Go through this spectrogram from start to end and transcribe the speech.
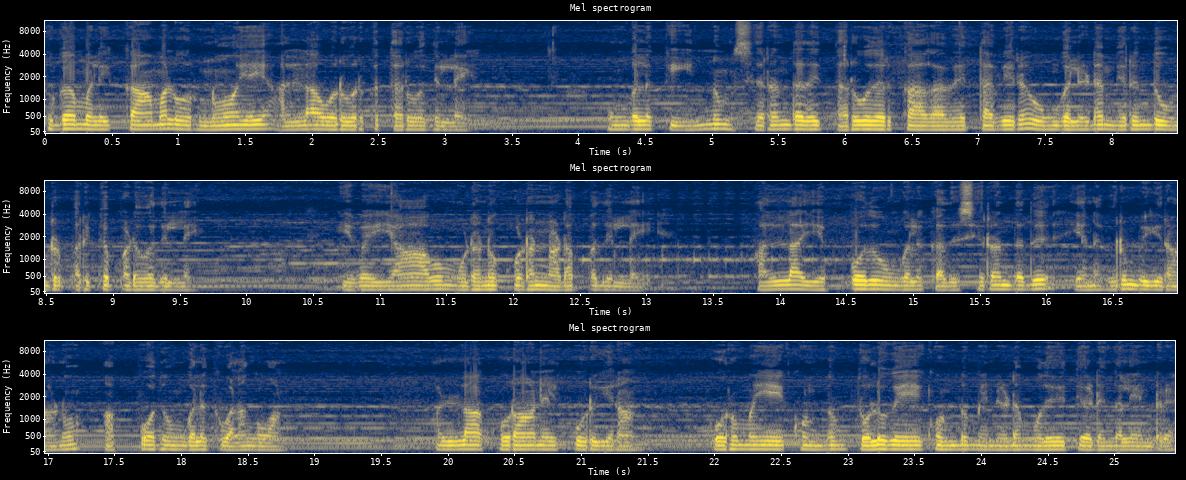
சுகமளிக்காமல் ஒரு நோயை அல்லாஹ் ஒருவருக்கு தருவதில்லை. உங்களுக்கு இன்னும் சிறந்ததை தருவதற்காகவே தவிர உங்களிடம் இருந்து ஒன்று பறிக்கப்படுவதில்லை. இவை யாவும் உடனுக்குடன் நடப்பதில்லை. அல்லாஹ் எப்போது உங்களுக்கு அது சிறந்தது என விரும்புகிறானோ அப்போது உங்களுக்கு வழங்குவான். அல்லாஹ் குரானில் கூறுகிறான் பொறுமையை கொண்டும் தொழுகையை கொண்டும் என்னிடம் உதவி தேடுங்கள் என்று.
